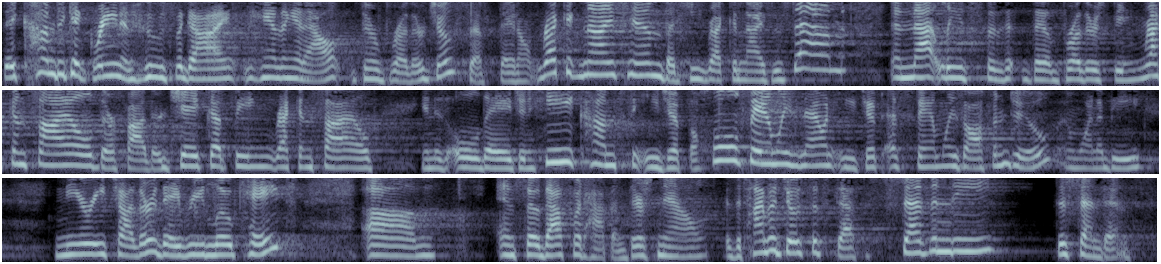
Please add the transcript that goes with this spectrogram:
They come to get grain, and who's the guy handing it out? Their brother Joseph. They don't recognize him, but he recognizes them, and that leads to the, the brothers being reconciled, their father Jacob being reconciled in his old age, and he comes to Egypt. The whole family's now in Egypt, as families often do, and want to be near each other. They relocate. Um, and so that's what happened. There's now, at the time of Joseph's death, 70 descendants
